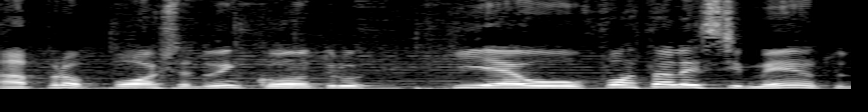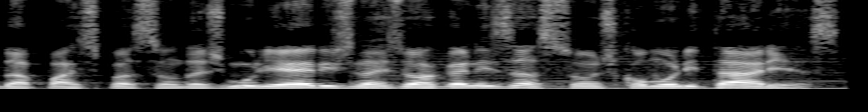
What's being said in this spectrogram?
à proposta do encontro, que é o fortalecimento da participação das mulheres nas organizações comunitárias.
